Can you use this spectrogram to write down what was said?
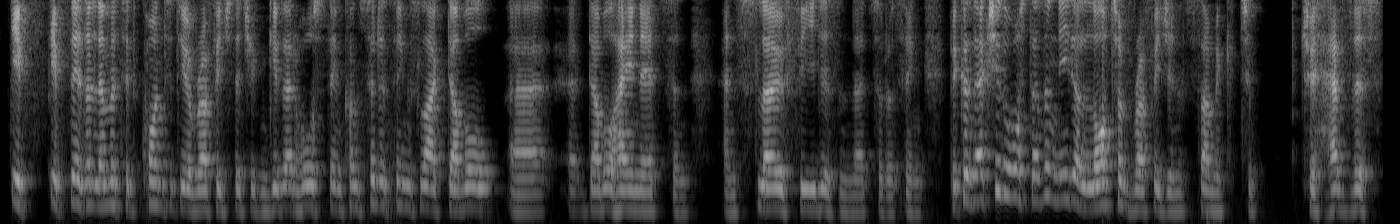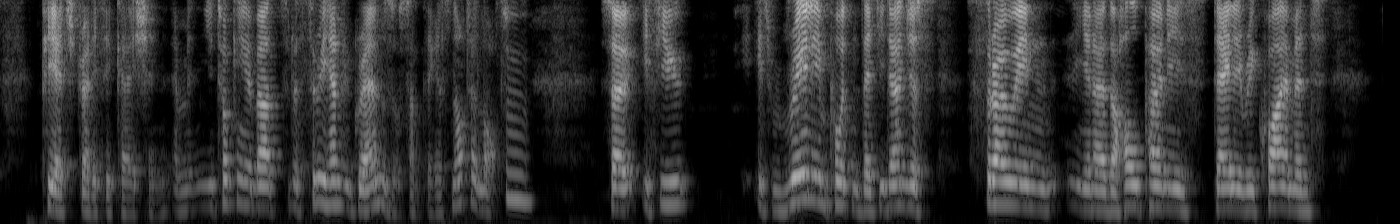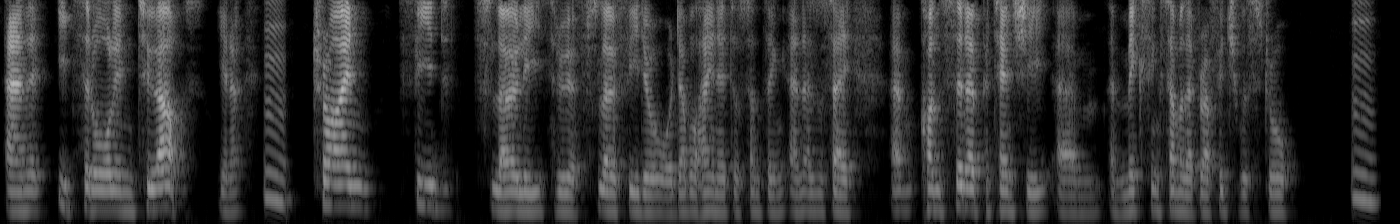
if if there's a limited quantity of roughage that you can give that horse, then consider things like double uh, uh, double hay nets and and slow feeders and that sort of thing. Because actually the horse doesn't need a lot of roughage in its stomach to, to have this pH stratification. I mean, you're talking about sort of 300 grams or something. It's not a lot. Mm. So if you, it's really important that you don't just throw in, you know, the whole pony's daily requirement and it eats it all in two hours, you know, Mm. try and feed slowly through a slow feeder or double hay net or something. And as I say, um, consider potentially, um, uh, mixing some of that roughage with straw. Mm.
